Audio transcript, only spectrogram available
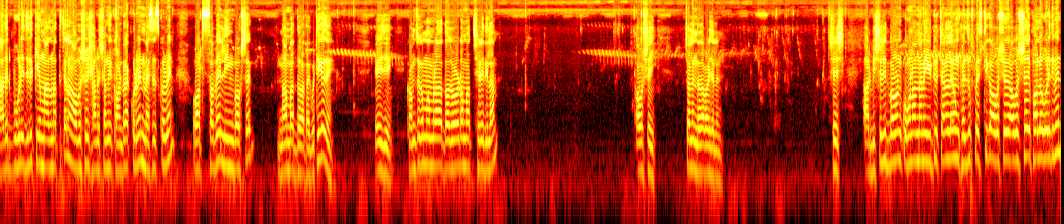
তাদের পুকুরে যদি কেউ মাছ মারতে চান অবশ্যই শানুর সঙ্গে কন্ট্যাক্ট করবেন মেসেজ করবেন হোয়াটসঅ্যাপে লিঙ্ক বক্সে নাম্বার দেওয়া থাকবে, ঠিক আছে? এই যে, কমসে কম আমরা দশ বারোটা মাছ ছেড়ে দিলাম। অবশ্যই, চলেন দাদা, বাড়ি চলেন। শেষ। আর বিশ্বজিৎ বর্মন কোহনার নামে ইউটিউব চ্যানেল এবং ফেসবুক পেজটিকে অবশ্যই অবশ্যই ফলো করে দিবেন।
